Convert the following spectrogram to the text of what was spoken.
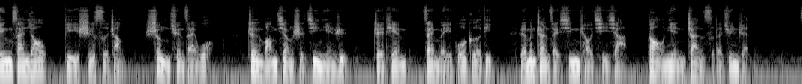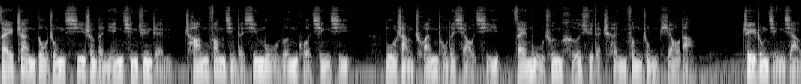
零三幺第十四章胜券在握，阵亡将士纪念日。这天，在美国各地，人们站在星条旗下悼念战死的军人。在战斗中牺牲的年轻军人，长方形的心目轮廓清晰，墓上传统的小旗在暮春和煦的晨风中飘荡。这种景象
